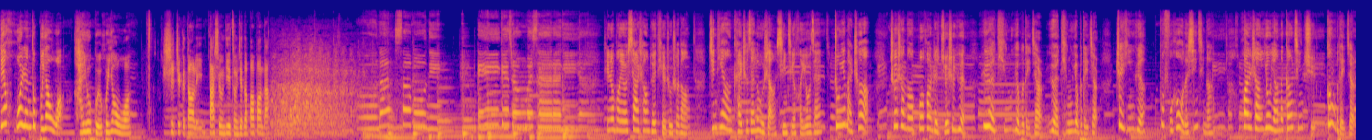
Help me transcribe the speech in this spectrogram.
连活人都不要我，还有鬼会要我？是这个道理。”大兄弟总结的棒棒的。众朋友下长腿铁柱说道：“今天啊，开车在路上，心情很悠哉，终于买车了。车上呢播放着爵士乐，越听越不得劲儿，越听越不得劲儿。这音乐不符合我的心情啊。换上悠扬的钢琴曲更不得劲儿，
